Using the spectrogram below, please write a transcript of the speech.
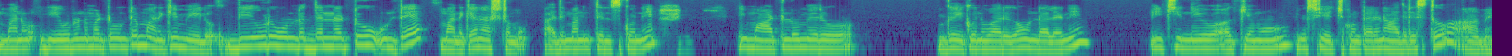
మనం దేవుడు ఉన్నమట్టు ఉంటే మనకే మేలు. దేవుడు ఉండొద్దన్నట్టు ఉంటే మనకే నష్టము. అది మనం తెలుసుకొని ఈ మాటలు మీరు గైకొని వారిగా ఉండాలని ఈ చిన్న వాక్యము మీరు చేర్చుకుంటారని ఆదరిస్తూ ఆమె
